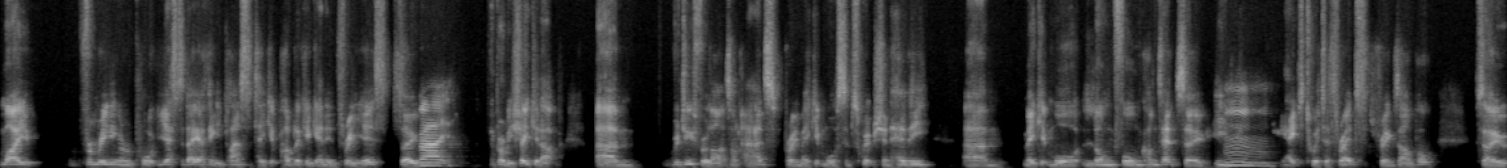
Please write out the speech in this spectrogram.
my from reading a report yesterday, I think he plans to take it public again in three years. So right, probably shake it up, um, reduce reliance on ads, probably make it more subscription heavy, um, make it more long form content. So he, mm. he hates Twitter threads, for example. So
